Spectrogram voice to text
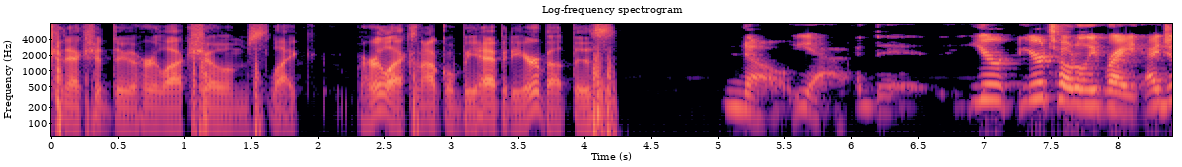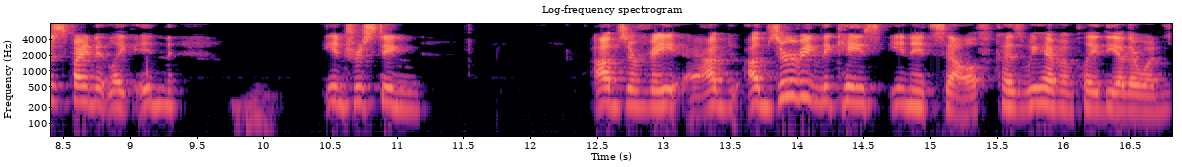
connection to Herlock Sholmes, like Herlock's not going to be happy to hear about this. No, yeah. You're you're totally right. I just find it like in interesting observa- ob- observing the case in itself because we haven't played the other ones.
